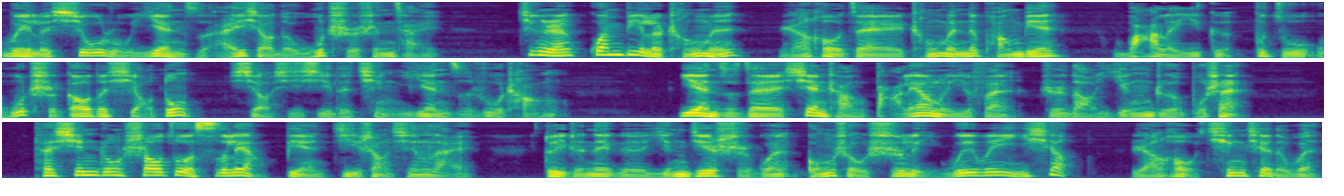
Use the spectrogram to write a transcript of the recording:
为了羞辱晏子矮小的无耻身材。竟然关闭了城门，然后在城门的旁边挖了一个不足五尺高的小洞，笑嘻嘻地请燕子入城。燕子在现场打量了一番，知道迎者不善，他心中稍作思量，便计上心来，对着那个迎接使官拱手施礼，微微一笑，然后亲切地问：“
